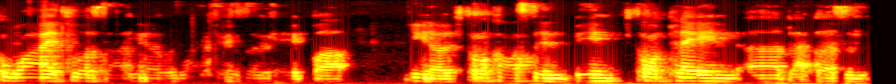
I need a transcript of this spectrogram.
why it was that you know white is okay, but you know someone casting being someone playing a black person.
